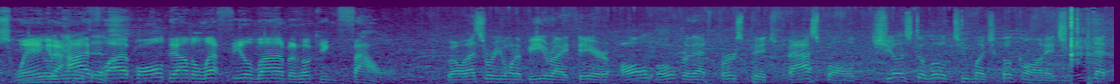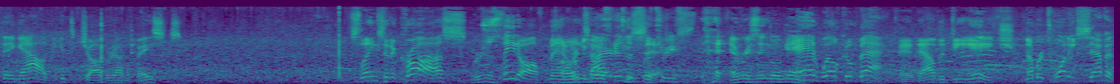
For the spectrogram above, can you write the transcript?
Swing and a high fly ball down the left field line, but hooking foul. Well, that's where you want to be right there. All over that first pitch fastball. Just a little too much hook on it. Straighten that thing out. You get to jog around the bases. Slings it across. We're just leadoff man Trying to go retired in the sixth. three every single game. And welcome back. And now the DH, number 27.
